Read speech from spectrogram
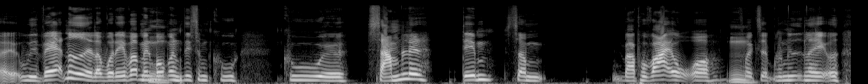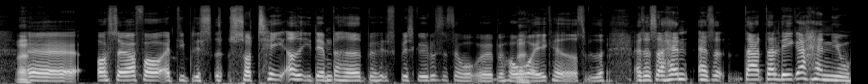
øh, ude i vandet eller whatever, men Mm. hvor man ligesom kunne, kunne øh, samle dem, som var på vej over Mm. for eksempel Middelhavet, Ja. øh, og sørge for, at de blev sorteret i dem, der havde beskyttelsesbehov Ja. ja. og ikke havde osv. Altså, så han, altså, der, der ligger han jo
